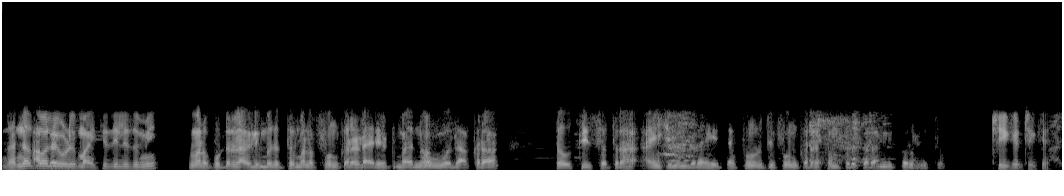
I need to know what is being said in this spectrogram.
धन्यवाद माऊली आपण- एवढी माहिती दिली तुम्ही. तुम्हाला कुठं लागली मदत तर मला फोन करा डायरेक्ट माझा नव्वद अकरा चौतीस सतरा ऐंशी नंबर आहे. त्या फोनवरती फोन करा संपर्क करा मी करून देतो ठीक आहे ठीक आहे.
